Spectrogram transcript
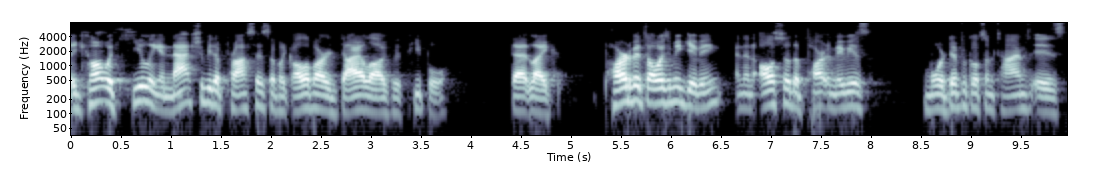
like you come out with healing, and that should be the process of like all of our dialogues with people that like part of it's always gonna be giving, and then also the part that maybe is more difficult sometimes is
